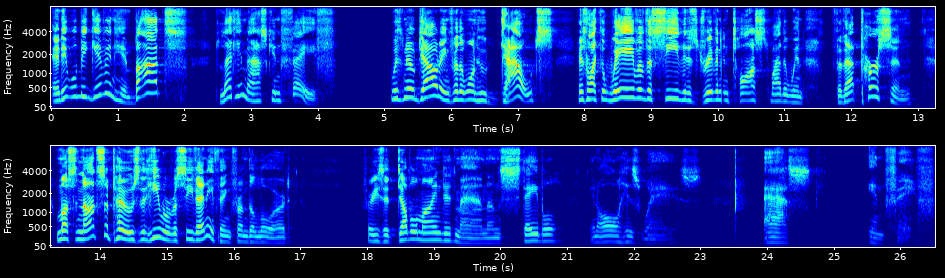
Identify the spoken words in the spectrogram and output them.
and it will be given him. But let him ask in faith, with no doubting, for the one who doubts is like the wave of the sea that is driven and tossed by the wind. For that person must not suppose that he will receive anything from the Lord, for he's a double minded man, unstable in all his ways. Ask in faith.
